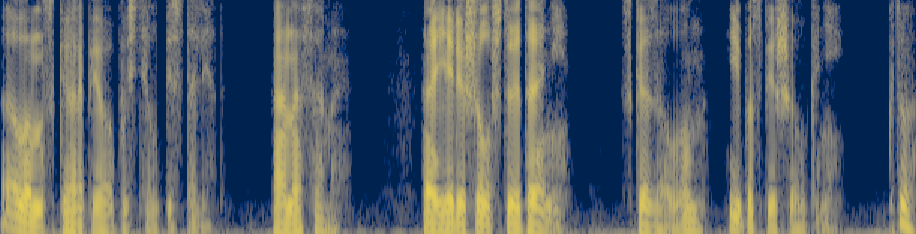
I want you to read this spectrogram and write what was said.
Алан Скарпио опустил пистолет. «Она самая. А я решил, что это они», — сказал он и поспешил к ней. «Кто?»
